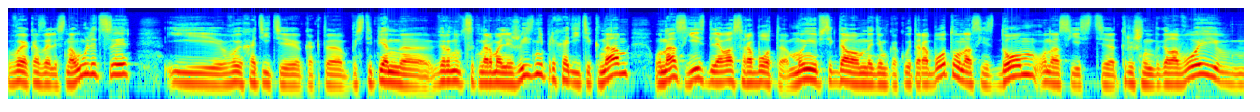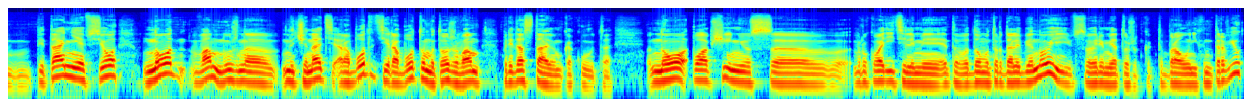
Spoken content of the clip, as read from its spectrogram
вы оказались на улице, и вы хотите как-то постепенно вернуться к нормальной жизни, приходите к нам, у нас есть для вас работа. Мы всегда вам найдем какую-то работу, у нас есть дом, у нас есть э, крыша над головой, питание, все, но вам нужно начинать работать, и работу мы тоже вам предоставим какую-то. Но по общению с э, руководителями этого дома трудолюбия и в свое время я тоже как-то брал у них интервью,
